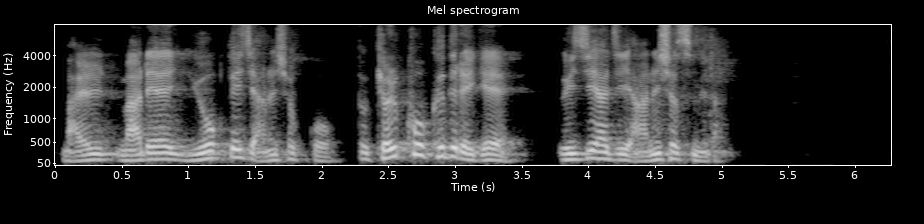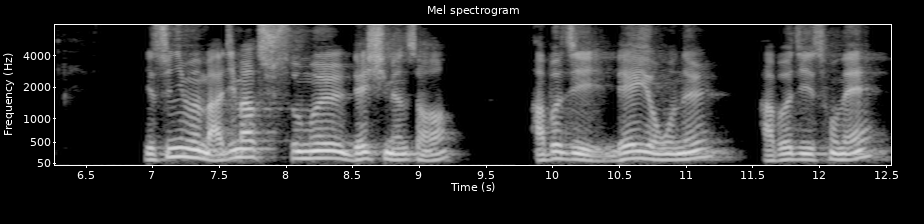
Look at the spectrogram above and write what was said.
말, 말에 유혹되지 않으셨고 또 결코 그들에게 의지하지 않으셨습니다. 예수님은 마지막 숨을 내쉬면서 아버지 내 영혼을 아버지 손에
